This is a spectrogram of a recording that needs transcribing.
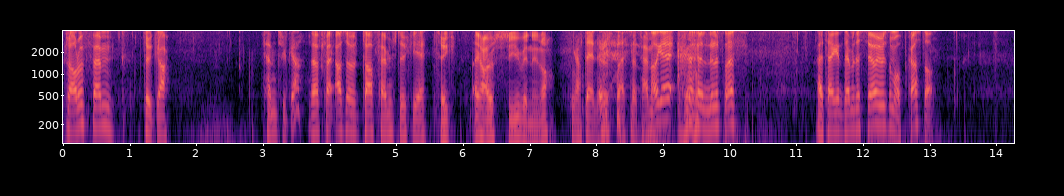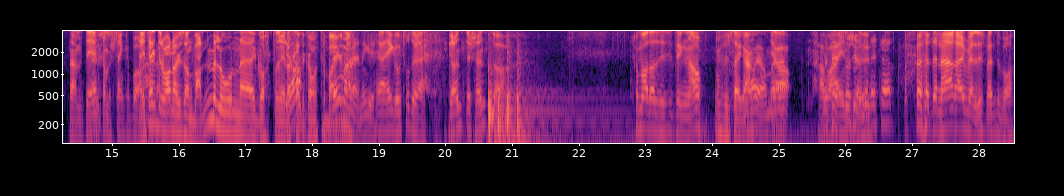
Klarer du fem tygger? Fem tykker? Ja, fe, altså, ta fem stykker i ett tygg. Jeg har jo syv inni nå. Ja, det er null stress. Fem. OK, null stress. Jeg tar en til, men det ser jo ut som oppkast, da. Nei, men det skal vi ikke tenke på. Jeg tenkte det var noe sånn vannmelongodteri dere Ja, hadde kommet tilbake med. enig i. Ja, jeg òg trodde det. Grønt er skjønt, da. Skal vi ha de siste tingene òg? Om første gang. Ja, ja, men Ja. vi Hawaiian tester oss gjennom litt her. Den her er jeg veldig spent på. Hva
